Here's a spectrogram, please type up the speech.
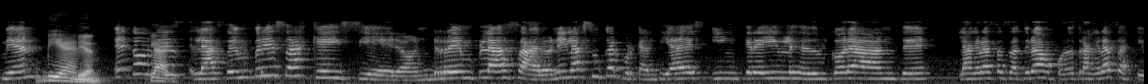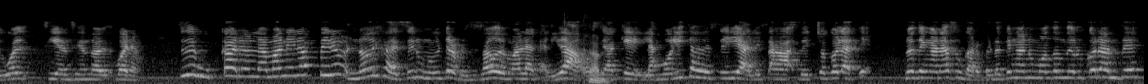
¿Bien? Bien. Bien. Entonces, las empresas que hicieron, reemplazaron el azúcar por cantidades increíbles de edulcorante, las grasas saturadas por otras grasas que igual siguen siendo, bueno, entonces buscaron la manera, pero no deja de ser un ultraprocesado de mala calidad. O sea que las bolitas de cereales de chocolate no tengan azúcar, pero tengan un montón de edulcorante,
